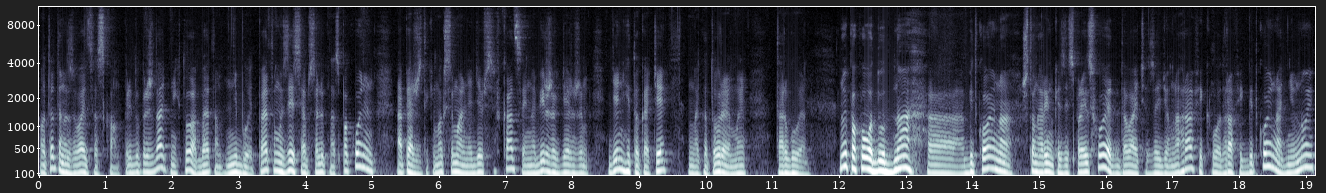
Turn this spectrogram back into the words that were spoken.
Вот это называется скам. Предупреждать никто об этом не будет. Поэтому здесь я абсолютно спокойен. Опять же таки, максимальная диверсификация. И на биржах держим деньги только те, на которые мы торгуем. Ну и по поводу дна э, биткоина, что на рынке здесь происходит, давайте зайдем на график. Вот график биткоина дневной.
